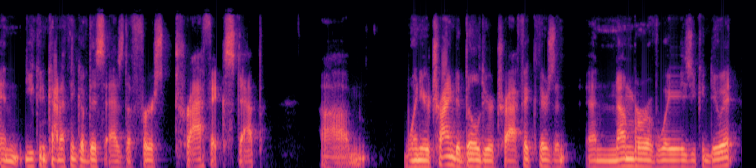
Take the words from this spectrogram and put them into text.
and you can kind of think of this as the first traffic step. Um, when you're trying to build your traffic, there's a, a number of ways you can do it.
